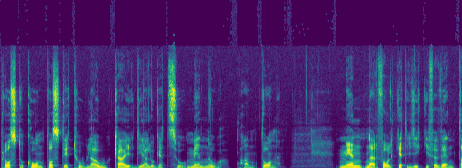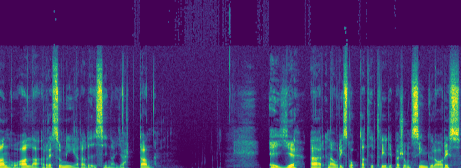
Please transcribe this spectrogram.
Prost och kontos de tolau kai dialogetso menno panton. Men när folket gick i förväntan och alla resonerade i sina hjärtan. Eje är en aurist optativ tredje person singularis.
